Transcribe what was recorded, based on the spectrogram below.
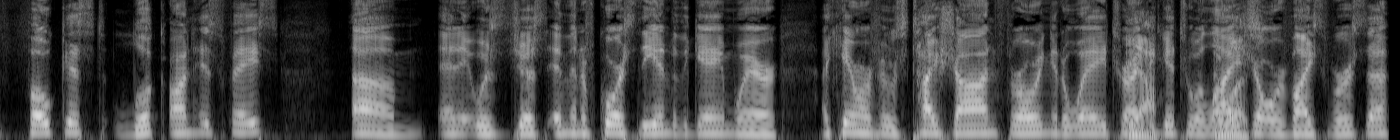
focused look on his face. Um, and it was just, and then of course the end of the game where I can't remember if it was Tyshawn throwing it away, trying Yeah, to get to Elijah, or vice versa.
